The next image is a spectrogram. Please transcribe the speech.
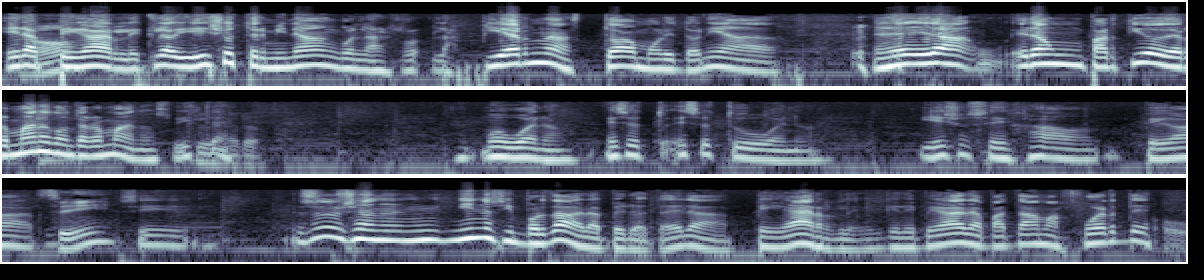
Era ¿no? pegarle, claro, y ellos terminaban con las, las piernas todas moretoneadas. Eh, Era, era un partido de hermano contra hermanos, ¿viste? Claro. Muy bueno, eso, eso estuvo bueno. Y ellos se dejaban pegar. ¿Sí? Sí. Nosotros ya ni nos importaba la pelota, era pegarle. El que le pegaba la patada más fuerte, Oh,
